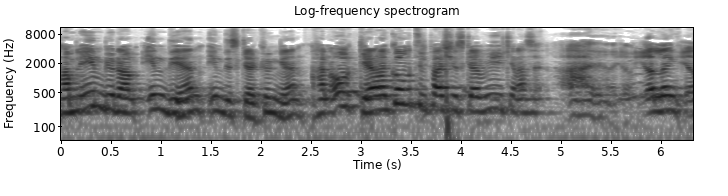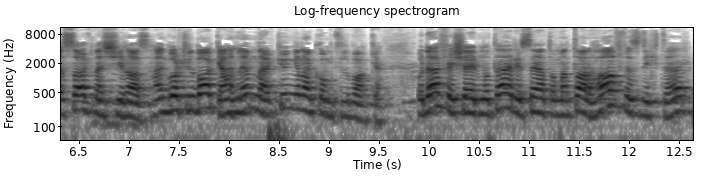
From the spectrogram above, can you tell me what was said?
han blir inbjuden av Indien, indiska kungen. Han åker, han kommer till Persiska viken. Han säger jag, jag, jag, saknar Shiraz. Han går tillbaka, han lämnar kungen, han kommer tillbaka. Och därför Shahid Motari säger att om man tar Hafez dikter,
